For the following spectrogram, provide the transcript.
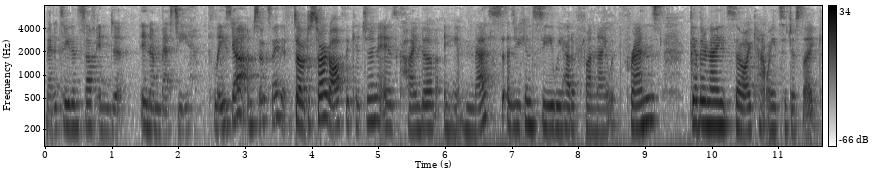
meditate and stuff in in a messy place. Yeah i'm so excited. So to start off the kitchen is kind of a mess. As you can see we had a fun night with friends the other night so i can't wait to just like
